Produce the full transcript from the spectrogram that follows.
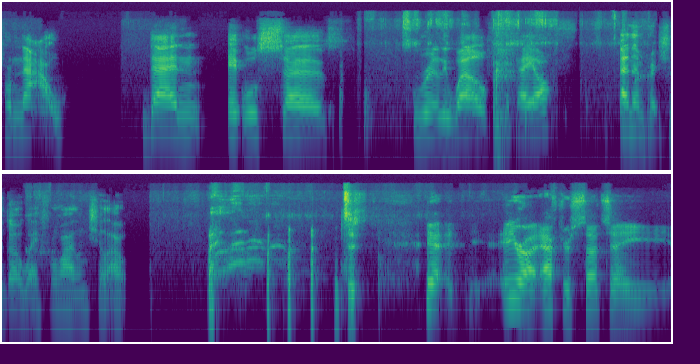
from now, then it will serve really well for the payoff. And then Britt should go away for a while and chill out. Just yeah, you're right. After such a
